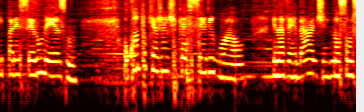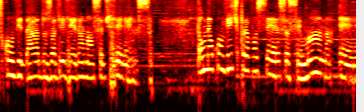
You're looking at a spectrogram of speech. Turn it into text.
e parecer o mesmo. O quanto que a gente quer ser igual. E, na verdade, nós somos convidados a viver a nossa diferença. Então, meu convite para você essa semana é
